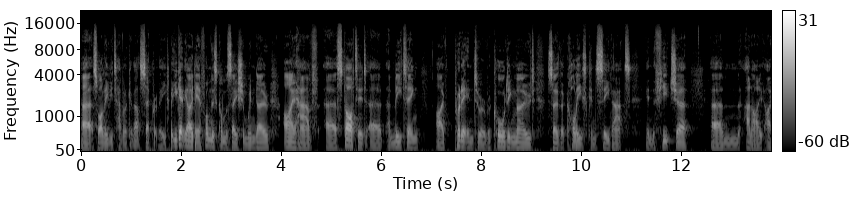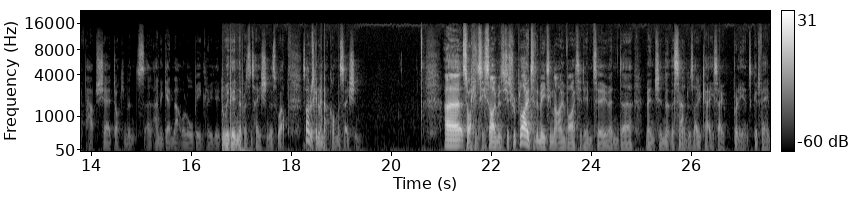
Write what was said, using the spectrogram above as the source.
Uh, so I'll leave you to have a look at that separately. But you get the idea from this conversation window. I have uh, started a, a meeting I've put it into a recording mode so that colleagues can see that in the future. Um, and I, have perhaps shared documents, and, and, again, that will all be included within the presentation as well. So I'm just going to end that conversation. Uh, so I can see Simon's just replied to the meeting that I invited him to and uh, mentioned that the sound was okay. So brilliant, good for him.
